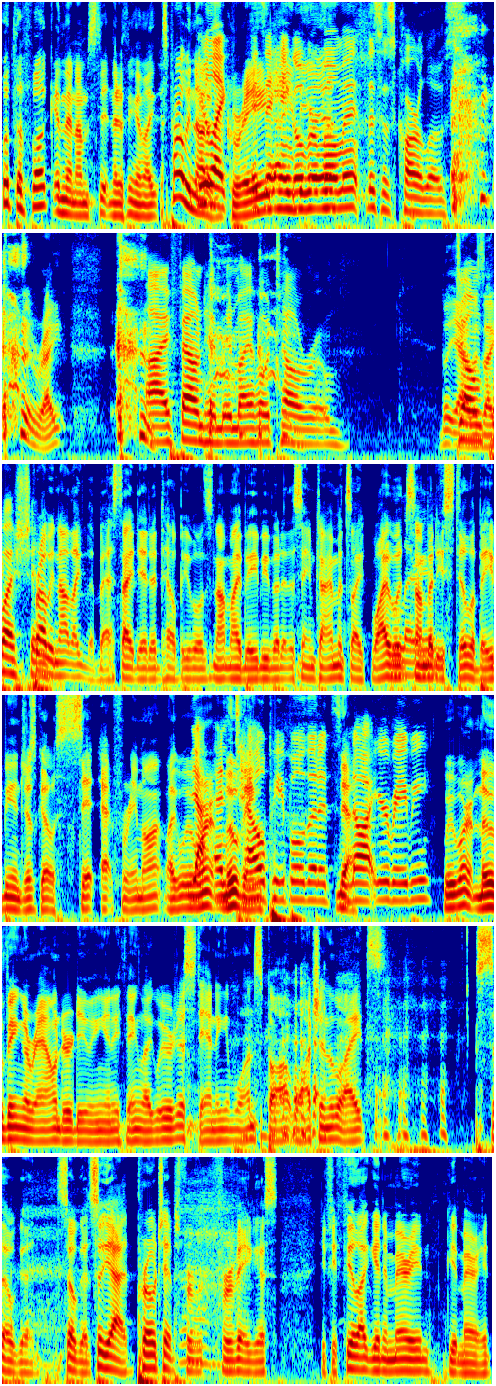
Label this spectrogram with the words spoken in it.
what the fuck? And then I'm sitting there thinking like, it's probably not You're a like, great it's a hangover idea. moment. This is Carlos. right? I found him in my hotel room. But yeah, Don't it was like, question. Probably not like the best idea to tell people it's not my baby, but at the same time, it's like, why would somebody Hilarious. steal a baby and just go sit at Fremont? Like we yeah, weren't and moving. tell people that it's Yeah. not your baby. we weren't moving around or doing anything. Like we were just standing in one spot watching the lights. So good, so good. So yeah, pro tips for for Vegas: if you feel like getting married, get married.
